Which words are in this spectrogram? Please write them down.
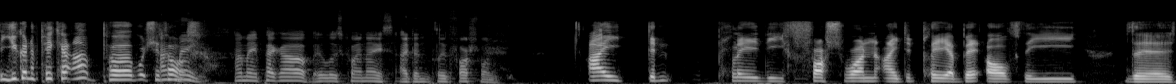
Are you going to pick it up? Uh, what's your I thoughts? might, I might pick it up. It looks quite nice. I didn't play the first one. I didn't play the first one. I did play a bit of the the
